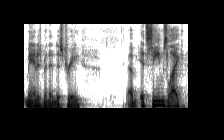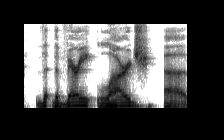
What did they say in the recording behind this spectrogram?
management industry um, it seems like the the very large uh,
